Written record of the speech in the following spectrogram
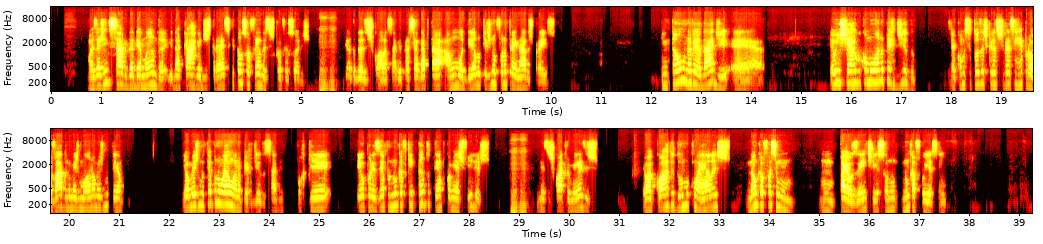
mas a gente sabe da demanda e da carga de estresse que estão sofrendo esses professores uhum. dentro das escolas, sabe, para se adaptar a um modelo que eles não foram treinados para isso. Então, na verdade, é... eu enxergo como um ano perdido. É como se todas as crianças tivessem reprovado no mesmo ano ao mesmo tempo. E ao mesmo tempo não é um ano perdido, sabe? Porque eu, por exemplo, nunca fiquei tanto tempo com minhas filhas. Uhum. Nesses quatro meses, eu acordo e durmo com elas. Não que eu fosse um, um pai ausente, isso eu nunca fui assim.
